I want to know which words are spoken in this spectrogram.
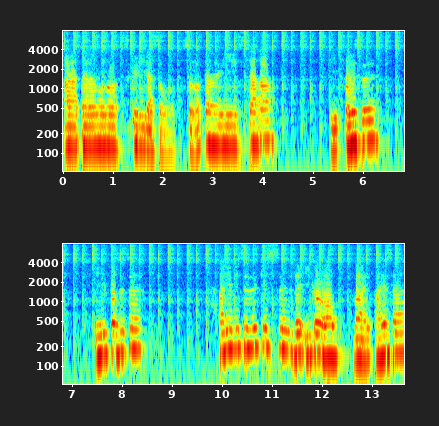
新たなものを作り出そう。そのためにさ。一歩ずつ一歩ずつ歩み続け進んでいこう毎朝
